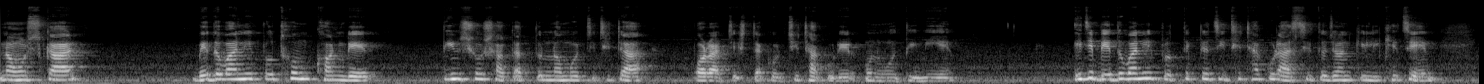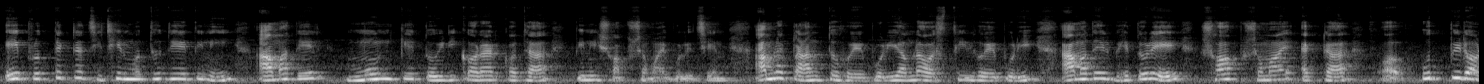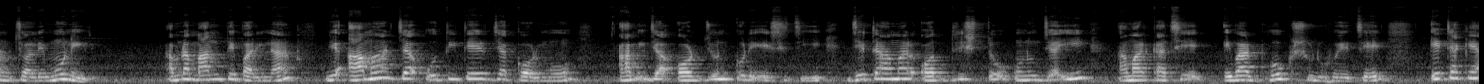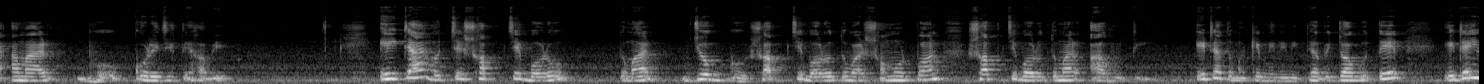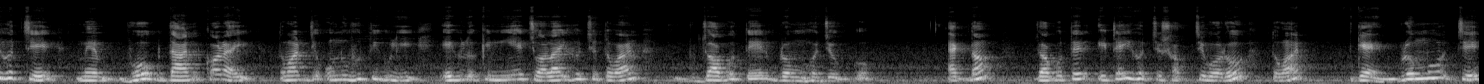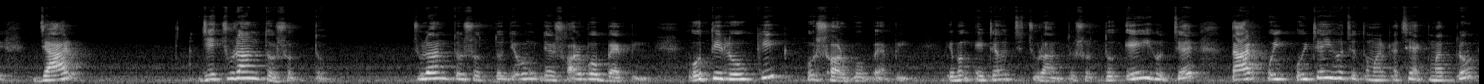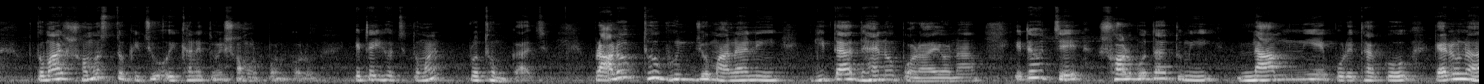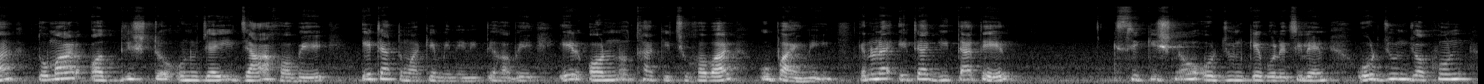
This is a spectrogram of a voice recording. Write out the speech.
নমস্কার। বেদবাণী প্রথম খণ্ডের তিনশো সাতাত্তর নম্বর চিঠিটা পড়ার চেষ্টা করছি ঠাকুরের অনুমতি নিয়ে। এই যে বেদবাণীর প্রত্যেকটা চিঠি ঠাকুর আশ্রিতজনকে লিখেছেন, এই প্রত্যেকটা চিঠির মধ্য দিয়ে তিনি আমাদের মনকে তৈরি করার কথা তিনি সবসময় বলেছেন। আমরা ক্লান্ত হয়ে পড়ি, আমরা অস্থির হয়ে পড়ি। আমাদের ভেতরে সব সময় একটা উৎপীড়ন চলে মনের। আমরা মানতে পারি না যে আমার যা অতীতের যা কর্ম, আমি যা অর্জন করে এসেছি, যেটা আমার অদৃষ্ট অনুযায়ী আমার কাছে এবার ভোগ শুরু হয়েছে, এটাকে আমার ভোগ করে যেতে হবে। এইটা হচ্ছে সবচেয়ে বড় তোমার যোগ্য সবচেয়ে বড় তোমার সমর্পণ, সবচেয়ে বড় তোমার আহুতি। এটা তোমাকে মেনে নিতে হবে। জগতের এটাই হচ্ছে ভোগ দান করাই তোমার যে অনুভূতিগুলি, এগুলোকে নিয়ে চলাই হচ্ছে তোমার জগতের ব্রহ্মযোগ্য একদম? জগতের এটাই হচ্ছে সবচেয়ে বড় তোমার জ্ঞান। ব্রহ্ম হচ্ছে যার যে চূড়ান্ত সত্য। চূড়ান্ত সত্য এবং যা সর্বব্যাপী অতিলৌকিক ও সর্বব্যাপী এবং এটা হচ্ছে চূড়ান্ত সত্য। এই হচ্ছে তার ওই, ওইটাই হচ্ছে তোমার কাছে একমাত্র, তোমার সমস্ত কিছু ওইখানে তুমি সমর্পণ করো। এটাই হচ্ছে তোমার প্রথম কাজ। প্রারব্ধ ভুঞ্জ মানানি গীতা ধ্যান পরায়ণা। এটা হচ্ছে সর্বদা তুমি নাম নিয়ে পড়ে থাকো, কেননা তোমার অদৃষ্ট অনুযায়ী যা হবে এটা তোমাকে মেনে নিতে হবে। এর অন্যথা কিছু হবার উপায় নেই। কেননা এটা গীতাতে শ্রীকৃষ্ণ অর্জুনকে বলেছিলেন, অর্জুন যখন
